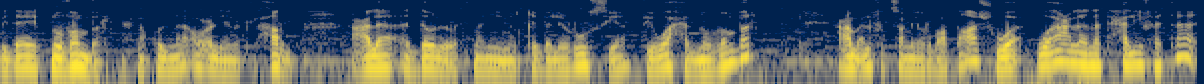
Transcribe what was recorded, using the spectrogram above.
بداية نوفمبر إحنا قلنا أعلنت الحرب على الدولة العثمانية من قبل روسيا في 1 نوفمبر عام 1914 وأعلنت حليفتا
